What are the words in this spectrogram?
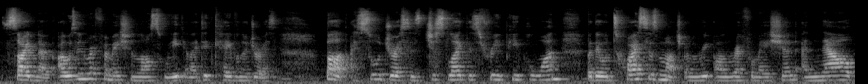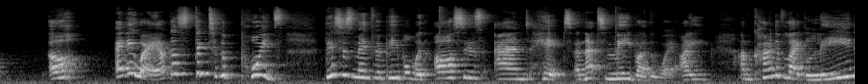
side note, I was in Reformation last week and I did cave on a dress. But I saw dresses just like this Free People one, but they were twice as much on, on Reformation. And now, oh, anyway, I'm gonna stick to the points. This is meant for people with asses and hips, and that's me, by the way. I, I'm kind of like lean,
